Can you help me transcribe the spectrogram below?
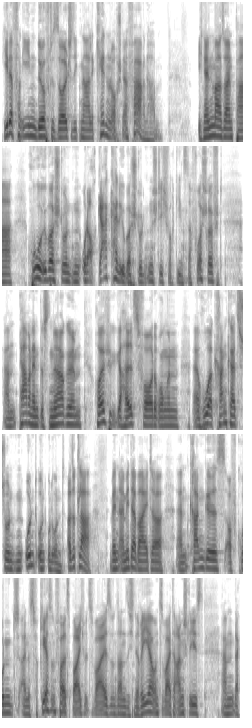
Jeder von Ihnen dürfte solche Signale kennen und auch schon erfahren haben. Ich nenne mal so ein paar hohe Überstunden oder auch gar keine Überstunden, Stichwort Dienst nach Vorschrift, ähm, permanentes Nörgeln, häufige Gehaltsforderungen, äh, hohe Krankheitsstunden und, und, und, und. Also klar, wenn ein Mitarbeiter ähm, krank ist aufgrund eines Verkehrsunfalls beispielsweise und dann sich eine Reha und so weiter anschließt, ähm, da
